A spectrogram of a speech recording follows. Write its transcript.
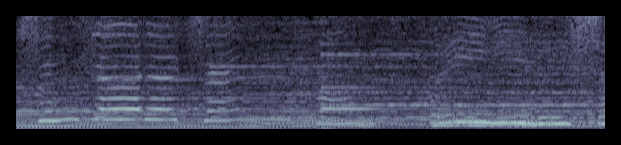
剩下的绽放，回忆里伤，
